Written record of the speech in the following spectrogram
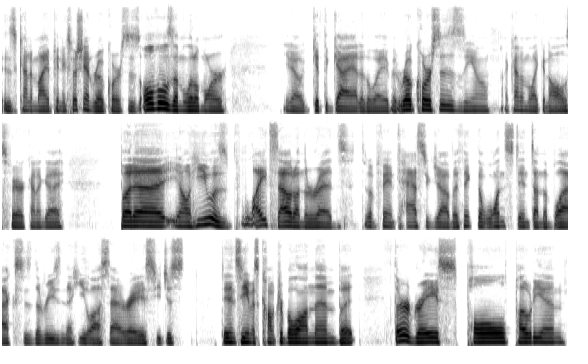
is kind of my opinion, especially on road courses. Ovals, I'm a little more, you know, get the guy out of the way. But road courses, you know, I kind of like an all is fair kind of guy. But uh, you know, he was lights out on the Reds. Did a fantastic job. I think the one stint on the Blacks is the reason that he lost that race. He just didn't seem as comfortable on them, but third race, pole, podium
